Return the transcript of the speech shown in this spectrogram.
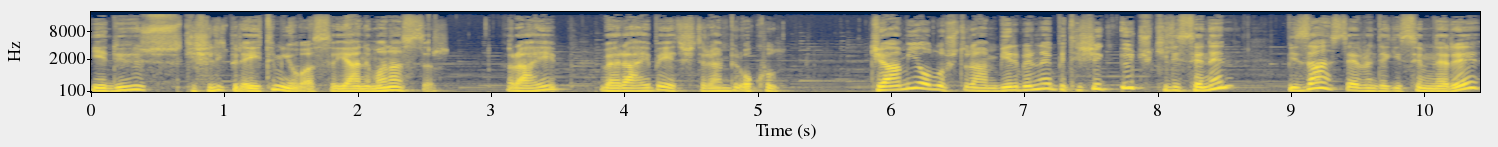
700 kişilik bir eğitim yuvası yani manastır, rahip ve rahibe yetiştiren bir okul. Camiyi oluşturan birbirine bitişik üç kilisenin Bizans devrindeki isimleri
